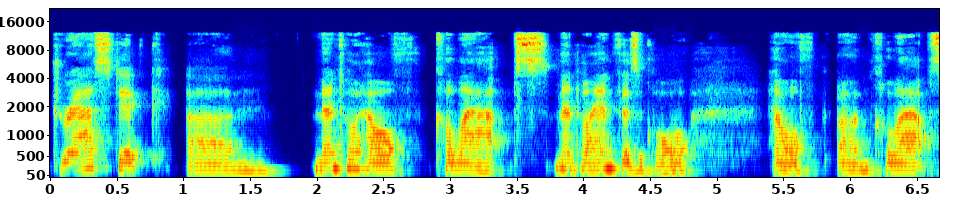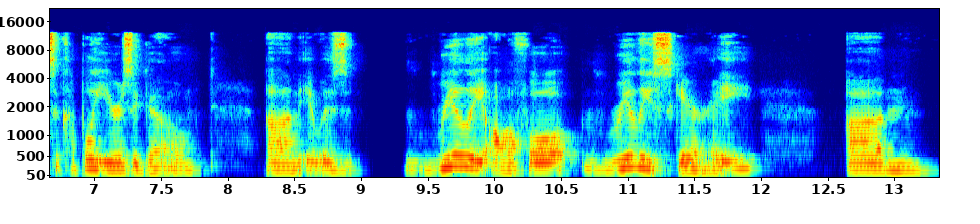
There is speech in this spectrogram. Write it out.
drastic um, mental health collapse, mental and physical health um, collapse a couple years ago. Um, it was really awful, really scary. Um,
